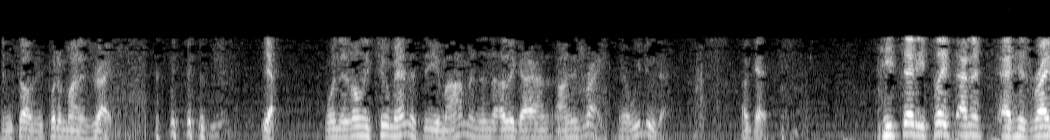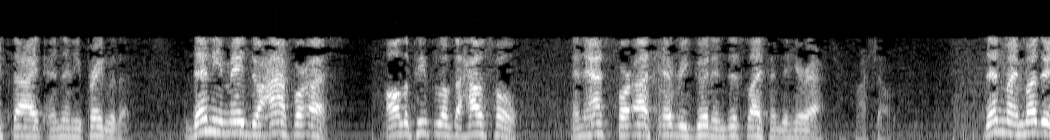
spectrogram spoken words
And he told me, he put him on his right. yeah. When there's only two men, it's the imam, and then the other guy on, on his right. Yeah, we do that. Okay. He said he placed Anas at his right side, and then he prayed with us. Then he made dua for us, all the people of the household, and asked for us every good in this life and the hereafter. MashaAllah. Then my mother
